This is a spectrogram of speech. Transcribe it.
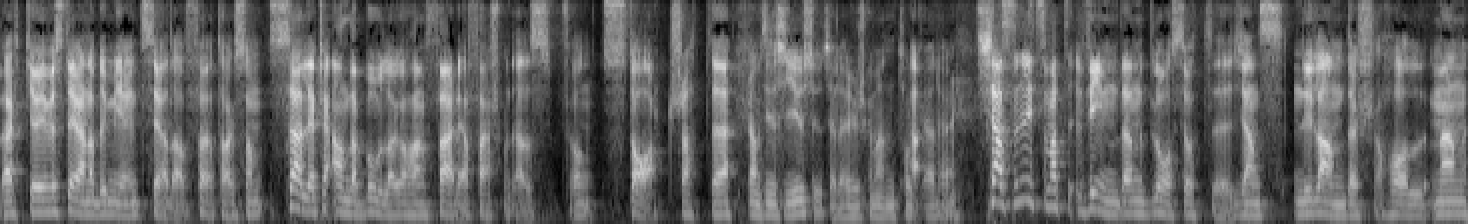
verkar investerarna bli mer intresserade av företag som säljer till andra bolag och har en färdig affärsmodell från start. Så att eh, Framtiden ser ljus ut, eller hur ska man tolka det här? känns det lite som att vinden blåser åt eh, Jens Nylanders håll, men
